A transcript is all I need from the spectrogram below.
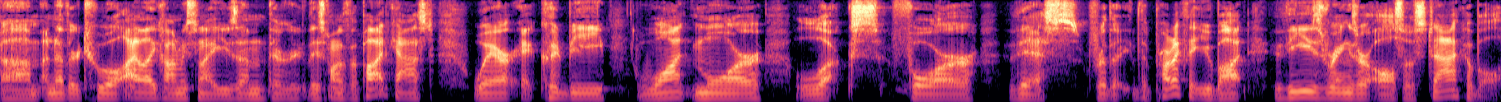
um, another tool. I like OmniSend. I use them. They're, they sponsor the podcast where it could be want more looks for this for the the product that you bought. These rings are also stackable.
